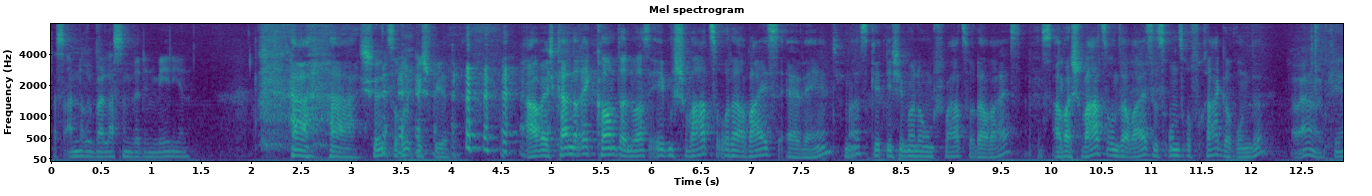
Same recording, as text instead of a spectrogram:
Das andere überlassen wir den Medien. Haha, schön zurückgespielt. Aber ich kann direkt kontern. Du hast eben Schwarz oder Weiß erwähnt. Ne? Es geht nicht immer nur um Schwarz oder Weiß. Aber Schwarz oder Weiß ist unsere Fragerunde. Ah, okay.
